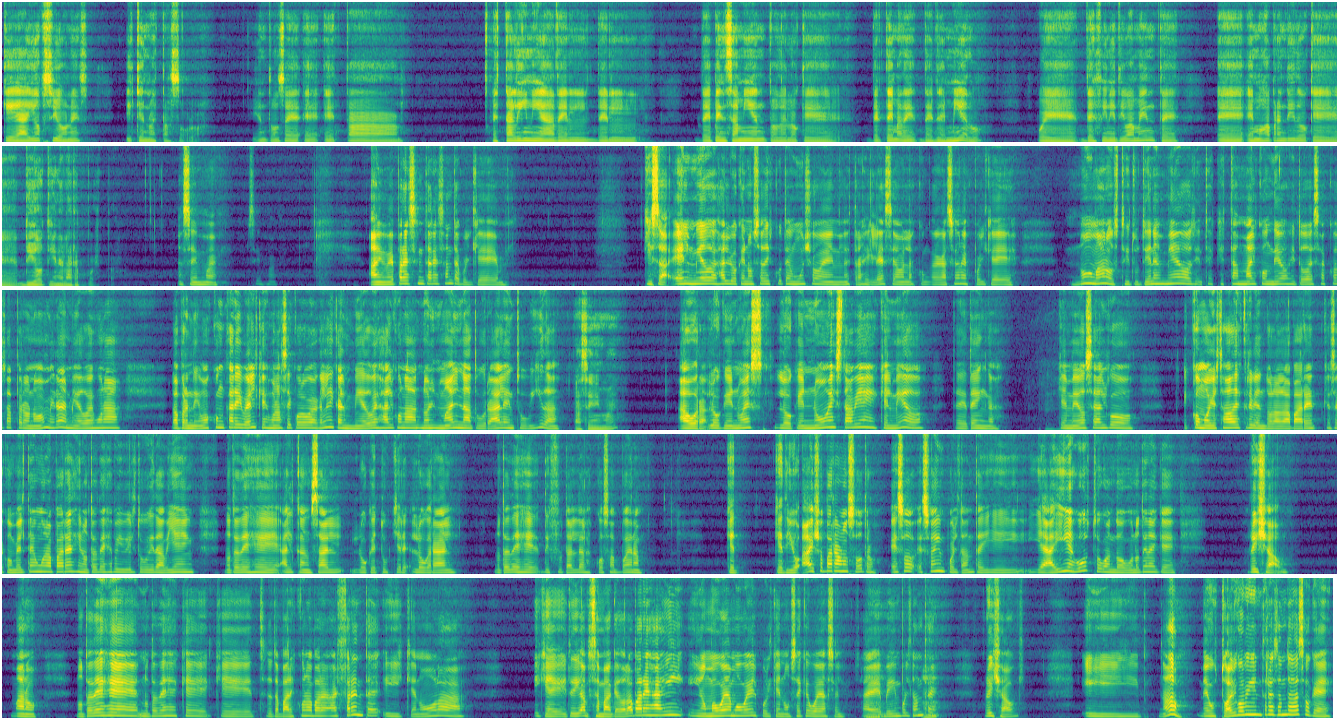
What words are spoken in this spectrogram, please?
que hay opciones y que no estás solo. Y entonces eh, esta, esta línea del, del- de pensamiento de lo que del tema de, de- del miedo, pues definitivamente eh, hemos aprendido que Dios tiene la respuesta. Así es. Es. A mí me parece interesante porque quizá el miedo es algo que no se discute mucho en nuestras iglesias o en las congregaciones porque, no, mano, si tú tienes miedo, es que estás mal con Dios y todas esas cosas, pero no, mira, el miedo es una... Lo aprendimos con Caribel, que es una psicóloga clínica, el miedo es algo na- normal, natural en tu vida. Así mismo es. Ahora, lo que no es, lo que no está bien es que el miedo te detenga. Que el miedo sea algo, como yo estaba describiendo, la, la pared, que se convierte en una pared y no te deje vivir tu vida bien, no te deje alcanzar lo que tú quieres lograr, no te deje disfrutar de las cosas buenas que, que Dios ha hecho para nosotros. Eso, eso es importante y, y ahí es justo cuando uno tiene que reach out. Mano, no te dejes, no te dejes que, que se te aparezca una pared al frente y que no la y que te digan, se me quedó la pareja ahí y no me voy a mover porque no sé qué voy a hacer. O sea, es bien importante reach out. Y nada, me gustó algo bien interesante de eso que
